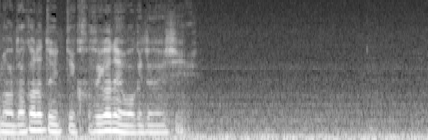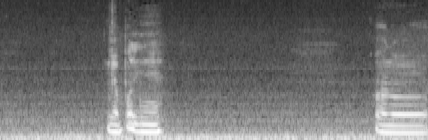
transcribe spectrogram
まあだからといって稼がないわけじゃないし。やっぱりねあの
